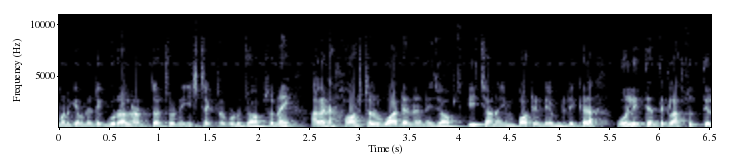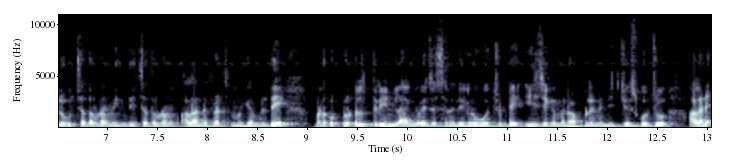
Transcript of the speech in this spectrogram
మనకి ఏమిటంటే గుర్రాలు నడుపుతారు చూడండి ఇన్స్ట్రక్టర్ కూడా జాబ్స్ ఉన్నాయి. అలానే హాస్టల్ వార్డెన్ అనే జాబ్స్కి చాలా ఇంపార్టెంట్ ఏమిటంటే ఇక్కడ ఓన్లీ టెన్త్ క్లాస్ తెలుగు చదవడం హిందీ చదవడం అలానే ఫ్రెండ్స్ మనకి ఏమిటంటే మనకు టోటల్ త్రీ లాంగ్వేజెస్ అనేది ఇక్కడ వచ్చుంటే ఈజీగా మీరు అప్లై అనేది చేసుకోవచ్చు. అలానే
